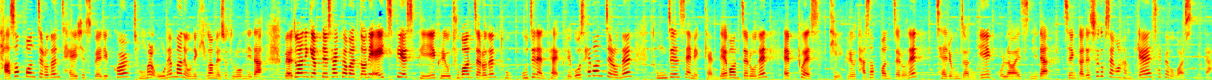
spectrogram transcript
다섯 번째로는 제이시스 메디컬, 정말 오랜만에 오늘 기관 매수 들어옵니다. 매도하는 기업들 살펴봤더니 HPSP, 그리고 두 번째로는 도- 우진엔텍, 그리고 세 번째로는 동진쎄미켐, 네 번째로는 FST, 그리고 다섯 번째로는 제룡전기 올라와 있습니다. 지금까지 수급 상황 함께 살펴보고 왔습니다.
